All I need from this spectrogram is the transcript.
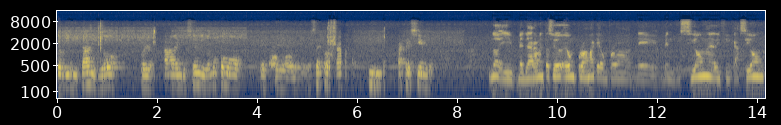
digital y Dios pues lo y vemos como este, ese programa digital está creciendo. No, y verdaderamente es un programa que es un programa de bendición, edificación,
